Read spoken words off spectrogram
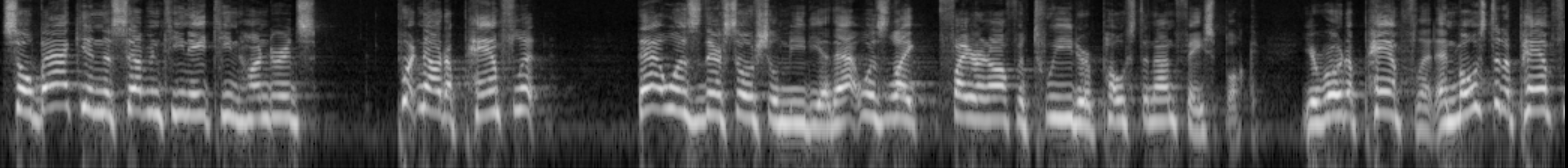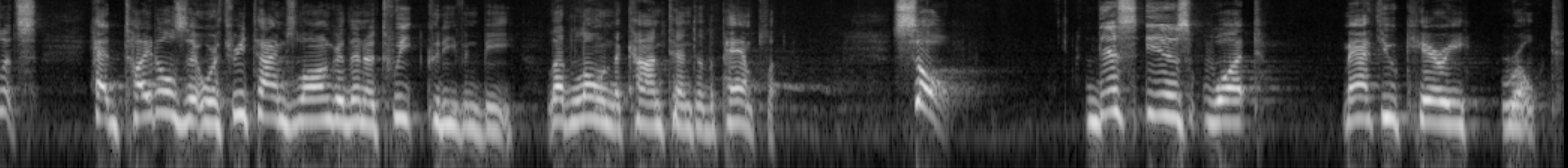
So, back in the 17, 1800s, putting out a pamphlet, that was their social media. That was like firing off a tweet or posting on Facebook. You wrote a pamphlet, and most of the pamphlets had titles that were three times longer than a tweet could even be, let alone the content of the pamphlet. So, this is what Matthew Carey wrote.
